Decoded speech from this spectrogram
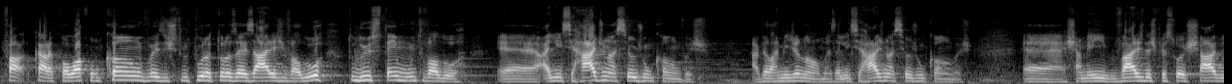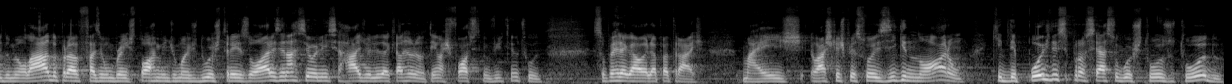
fala, cara, coloca um canvas, estrutura todas as áreas de valor, tudo isso tem muito valor. É, a Lince Rádio nasceu de um canvas, a Velar Media não, mas a Lince Rádio nasceu de um canvas. É, chamei várias das pessoas-chave do meu lado para fazer um brainstorming de umas duas, três horas e nasceu a Lince Rádio ali daquela reunião. Tem as fotos, tem o vídeo, tem tudo super legal olhar para trás. Mas eu acho que as pessoas ignoram que depois desse processo gostoso todo,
